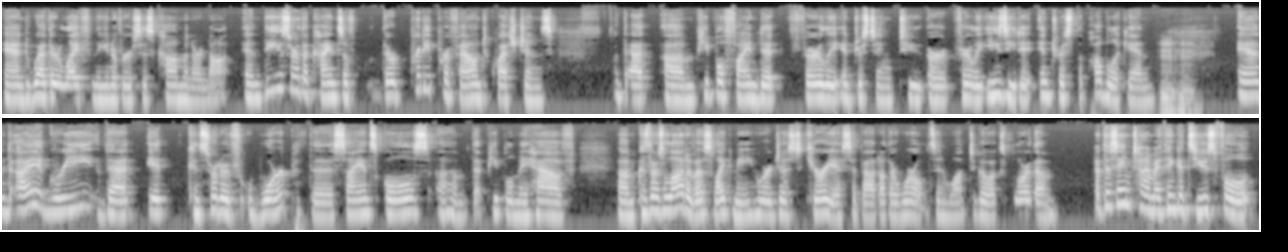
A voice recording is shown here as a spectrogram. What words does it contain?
and whether life in the universe is common or not. And these are the kinds of, they're pretty profound questions that um, people find it fairly interesting to, or fairly easy to interest the public in. Mm-hmm. And I agree that it can sort of warp the science goals um, that people may have, because um, there's a lot of us like me who are just curious about other worlds and want to go explore them. At the same time, I think it's useful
